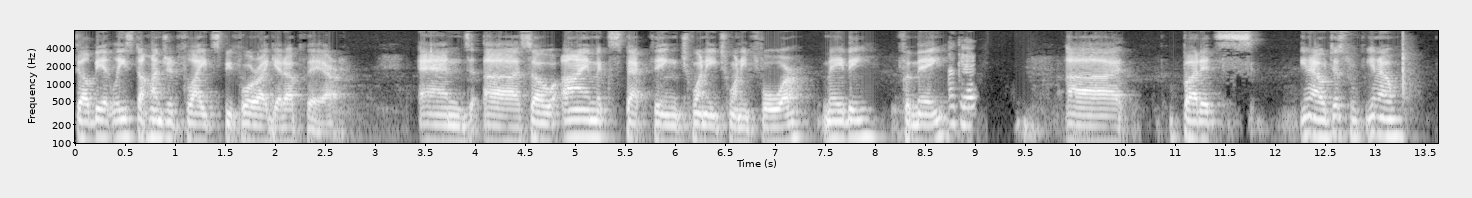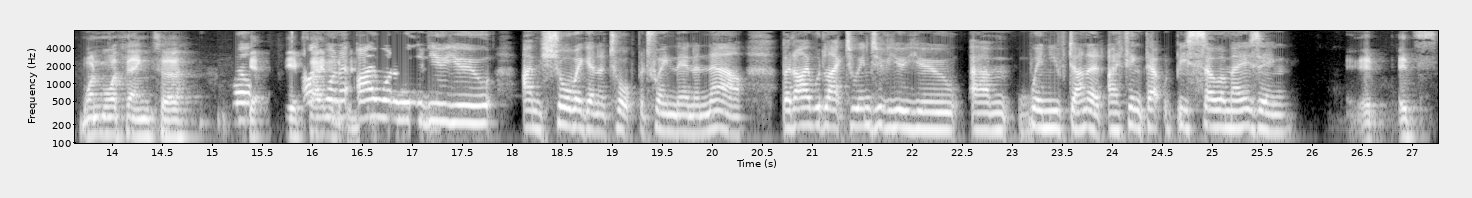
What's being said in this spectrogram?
there'll be at least hundred flights before I get up there, and uh, so I'm expecting 2024 maybe for me. Okay. Uh, but it's you know, just you know, one more thing to well, get excited. I want to. I want to interview you. I'm sure we're going to talk between then and now, but I would like to interview you um, when you've done it. I think that would be so amazing. It, it's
